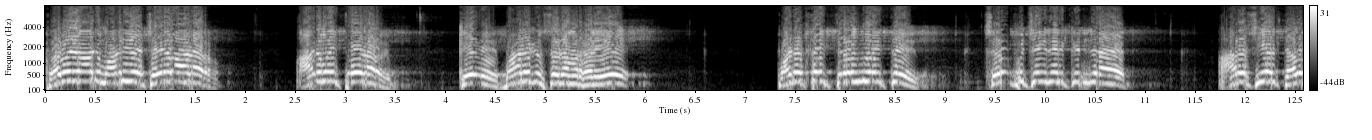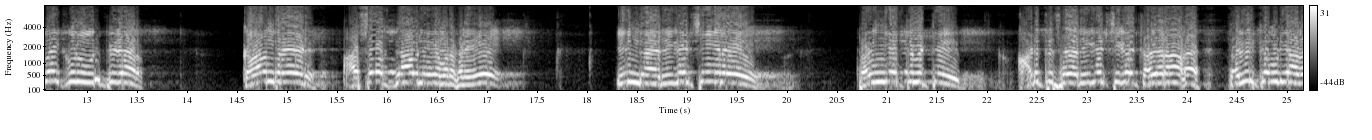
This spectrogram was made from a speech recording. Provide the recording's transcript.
தமிழ்நாடு மாநில செயலாளர் அருமை தோழர் கே. பாலகிருஷ்ணன் அவர்களே படத்தை திறந்து வைத்து சிறப்பு செய்திருக்கின்ற அரசியல் தலைமை குழு உறுப்பினர் காம்ரேட் அசோக் தாவ்லே அவர்களே இந்த நிகழ்ச்சியிலே பங்கேற்றுவிட்டு அடுத்த சில நிகழ்ச்சிகள் தவறாக தவிர்க்க முடியாத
